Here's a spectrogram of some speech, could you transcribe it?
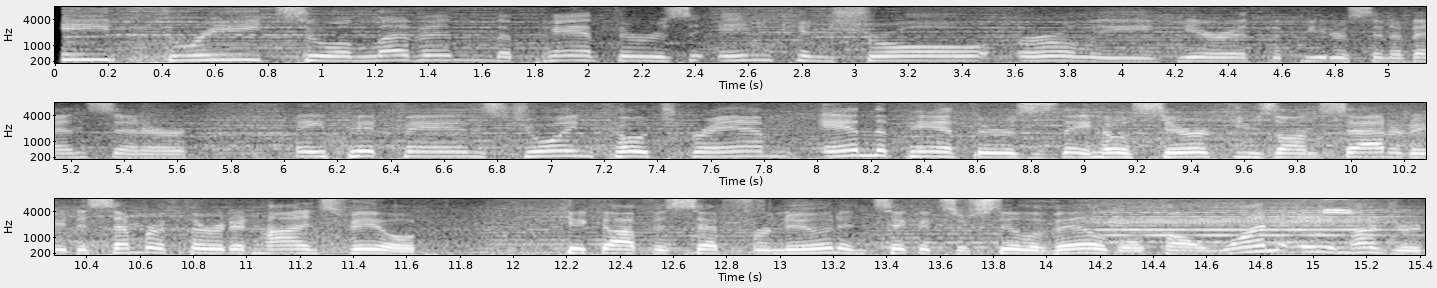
3 to 11, the Panthers in control early here at the Petersen Event Center. Hey, Pitt fans, join Coach Graham and the Panthers as they host Syracuse on Saturday, December 3rd at Heinz Field. Kickoff is set for noon, and tickets are still available. Call 1-800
